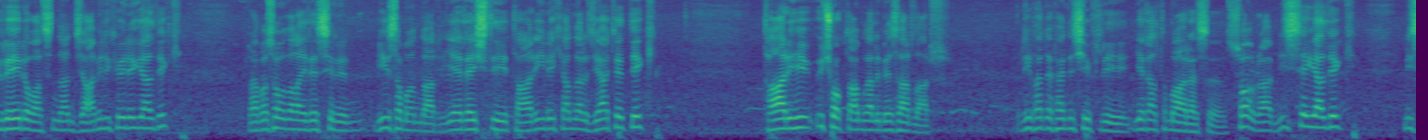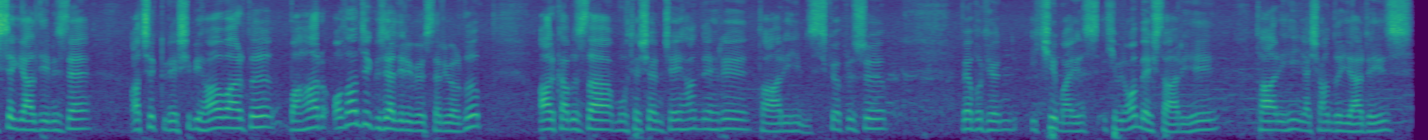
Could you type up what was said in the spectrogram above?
Yüreğir Ovası'ndan Camili Köyü'ne geldik. Ramazanoğlu ailesinin bir zamanlar yerleştiği tarihi mekanları ziyaret ettik. Tarihi üç ok damgalı mezarlar, Rifat Efendi Çiftliği, Yeraltı Mağarası. Sonra Mis'e geldik. Mis'e geldiğimizde açık güneşli bir hava vardı. Bahar olanca güzelliğini gösteriyordu. Arkamızda muhteşem Ceyhan Nehri, tarihi Mis Köprüsü ve bugün 2 Mayıs 2015 tarihi, tarihin yaşandığı yerdeyiz.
